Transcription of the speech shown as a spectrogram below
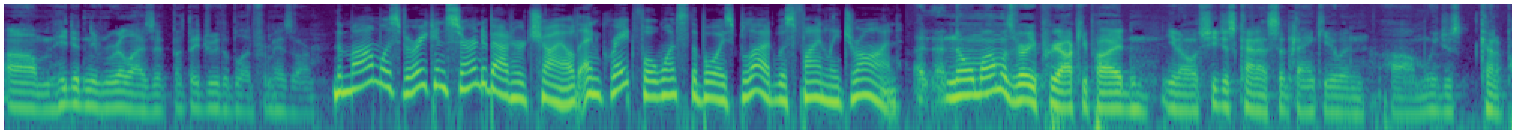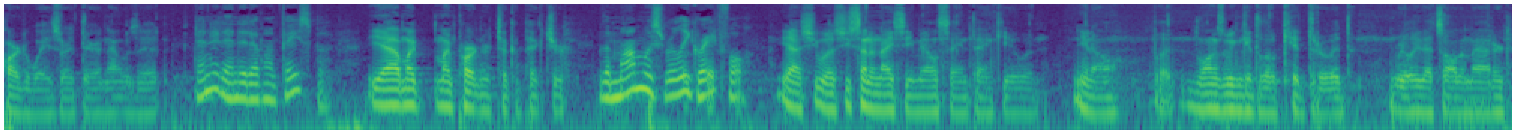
um, he didn't even realize it, but they drew the blood from his arm. The mom was very concerned about her child and grateful once the boy's blood was finally drawn. Uh, no, mom was very preoccupied. You know, she just kind of said thank you, and um, we just kind of parted ways right there, and that was it. Then it ended up on Facebook. Yeah, my, my partner took a picture. The mom was really grateful. Yeah, she was. She sent a nice email saying thank you, and, you know, but as long as we can get the little kid through it, really that's all that mattered.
